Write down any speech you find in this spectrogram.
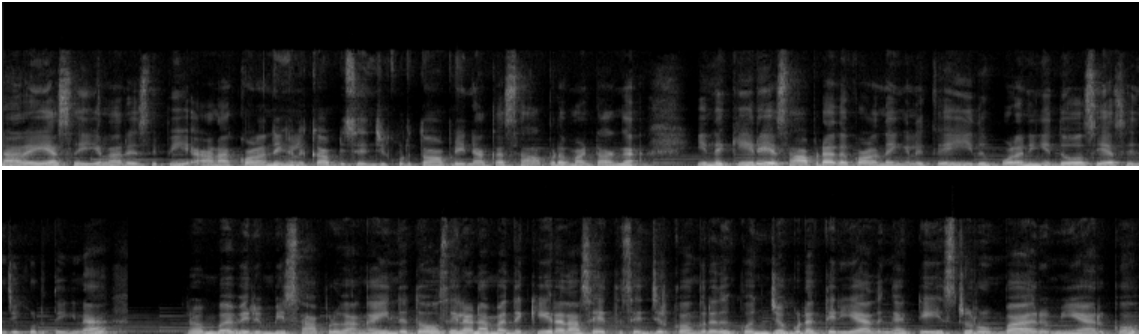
நிறையா செய்யலாம் ரெசிபி ஆனால் குழந்தைங்களுக்கு அப்படி செஞ்சு கொடுத்தோம் அப்படின்னாக்கா சாப்பிட மாட்டாங்க. இந்த கீரையை சாப்பிடாத குழந்தைங்களுக்கு இது போல் நீங்கள் தோசையாக செஞ்சு கொடுத்தீங்கன்னா ரொம்ப விரும்பி சாப்பிடுவாங்க. இந்த தோசையில் நம்ம இந்த கீரை தான் சேர்த்து செஞ்சுருக்கோங்கிறது கொஞ்சம் கூட தெரியாதுங்க. டேஸ்ட்டும் ரொம்ப அருமையாக இருக்கும்.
